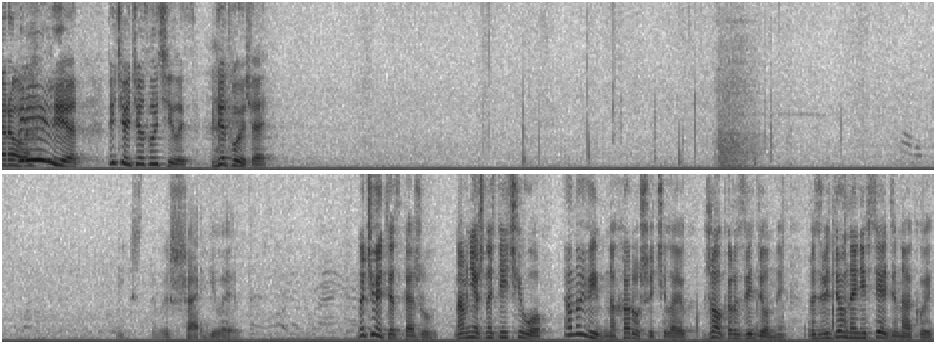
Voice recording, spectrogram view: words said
Здорово. Привет! Ты что, что случилось? Где твой-то? Ишь ты, вышагивает. Ну, что я тебе скажу? На внешность ничего. А ну, видно, хороший человек. Жалко разведенный. Разведенные они все одинаковые.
